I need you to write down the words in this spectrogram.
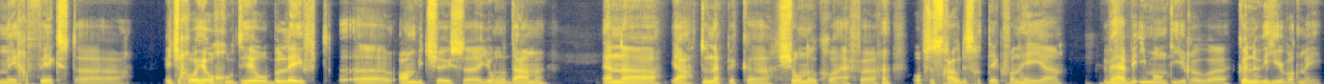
mee gefixt. Eh, weet je, gewoon heel goed, heel beleefd, eh ambitieuze jonge dame. En eh, ja, toen heb ik eh Sean ook gewoon even op zijn schouders getikt van... hey, eh, we hebben iemand hier, oh, kunnen we hier wat mee?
